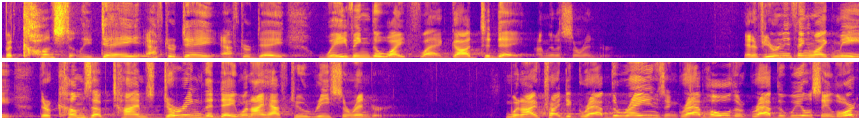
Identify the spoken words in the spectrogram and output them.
But constantly, day after day after day, waving the white flag God, today, I'm going to surrender. And if you're anything like me, there comes up times during the day when I have to resurrender. When I've tried to grab the reins and grab hold or grab the wheel and say, Lord,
